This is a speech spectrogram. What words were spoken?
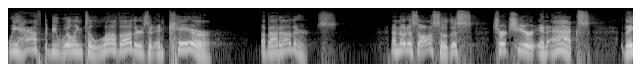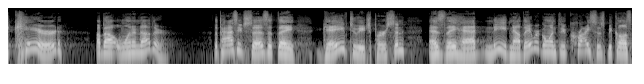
We have to be willing to love others and, and care about others. Now, notice also this church here in Acts, they cared about one another. The passage says that they gave to each person as they had need. Now, they were going through crisis because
